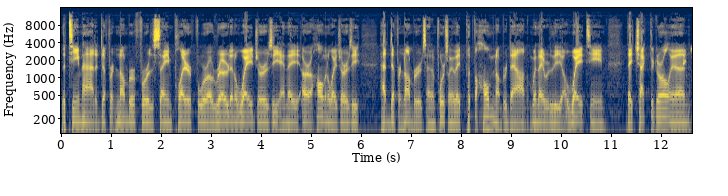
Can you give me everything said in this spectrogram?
the team had a different number for the same player for a road and away jersey and they or a home and away jersey had different numbers and unfortunately they put the home number down when they were the away team they check the girl in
